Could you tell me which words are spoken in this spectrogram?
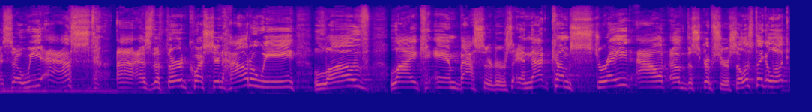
And so we asked uh, as the third question, how do we love like ambassadors? And that comes straight out of the scripture. So let's take a look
